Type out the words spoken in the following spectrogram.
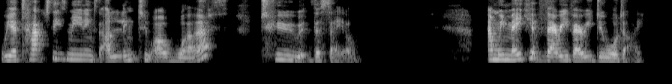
We attach these meanings that are linked to our worth to the sale. And we make it very, very do or die.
